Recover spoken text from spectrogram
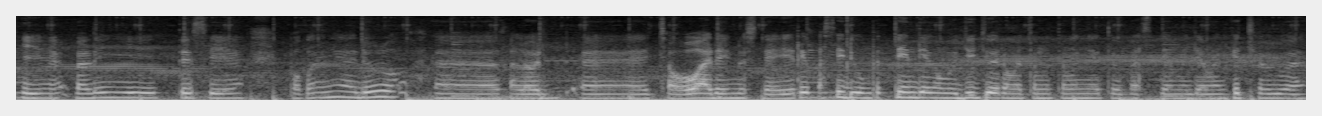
Iya paling itu sih ya. Pokoknya dulu uh, kalau uh, cowok ada yang nulis diary pasti diumpetin dia nggak mau jujur sama temen-temennya tuh pas zaman zaman kecil gua.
